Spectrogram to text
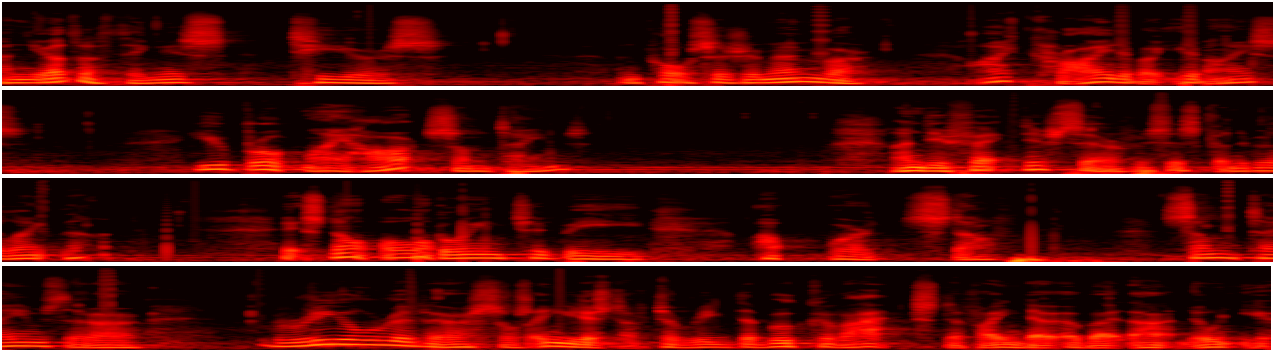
And the other thing is tears. And Paul says, Remember, I cried about you guys. You broke my heart sometimes. And effective service is going to be like that. It's not all going to be upward stuff. Sometimes there are real reversals. And you just have to read the book of Acts to find out about that, don't you?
